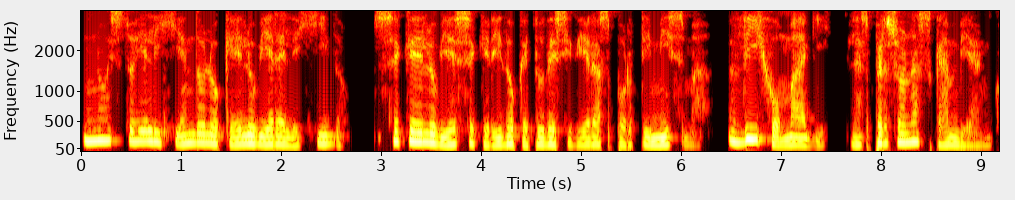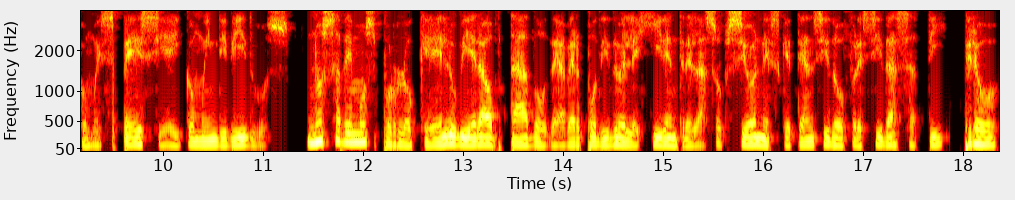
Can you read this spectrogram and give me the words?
No estoy eligiendo lo que él hubiera elegido. Sé que él hubiese querido que tú decidieras por ti misma, dijo Maggie. Las personas cambian como especie y como individuos. No sabemos por lo que él hubiera optado de haber podido elegir entre las opciones que te han sido ofrecidas a ti, pero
